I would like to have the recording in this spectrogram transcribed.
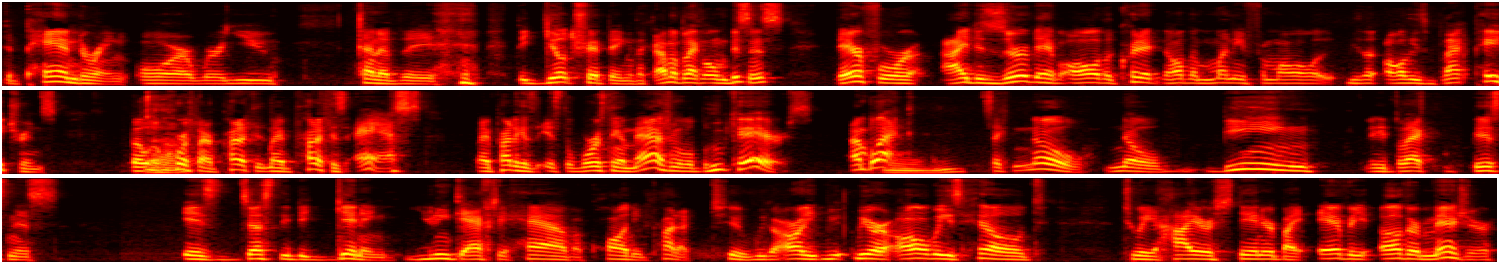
the pandering or where you kind of the the guilt tripping, like I'm a black owned business, Therefore, I deserve to have all the credit and all the money from all all these black patrons. But Uh-huh. of course, my product is my product is ass. My product is, is the worst thing imaginable. But who cares? I'm black. Mhm. It's like no, no. Being a black business is just the beginning. You need to actually have a quality product too. We are already we are always held to a higher standard by every other measure.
